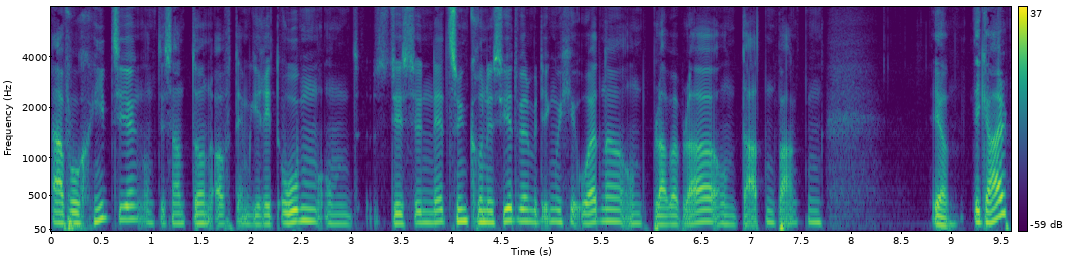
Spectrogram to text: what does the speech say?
einfach hinziehen und die sind dann auf dem Gerät oben und die sollen nicht synchronisiert werden mit irgendwelchen Ordner und bla bla bla und Datenbanken. Ja, egal.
